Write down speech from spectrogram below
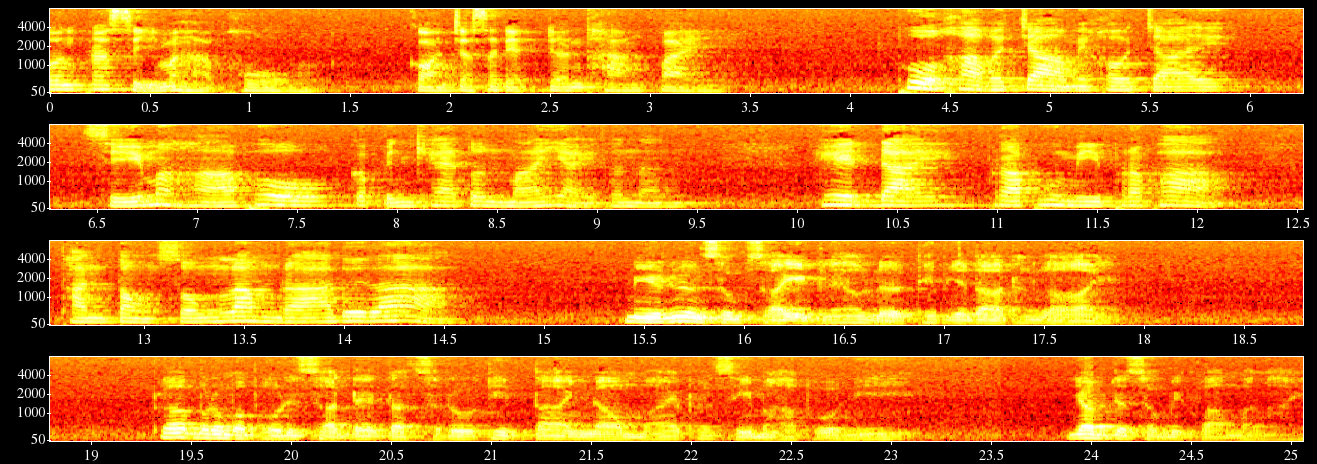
ต้นพระศรีมหาโพธิ์ก่อนจะเสด็จเดินทางไป พวกข้าพเจ้าไม่เข้าใจสีมหาโพธิ์ก็เป็นแค่ต้นไม้ใหญ่เท่านั้น เหตุใดพระผู้มีพระภาคท่านต้องทรงล่ำราด้วยล่ะมีเรื่องสงสัยอีกแล้วเหรอเทพยดาทั้งหลาย พระบรมโพธิสัตว์ได้ตรัสรู้ที่ใต้เงาไม้พระศรีมหาโพธิ์นี้ ย่อมจะทรงมีความมาลัย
